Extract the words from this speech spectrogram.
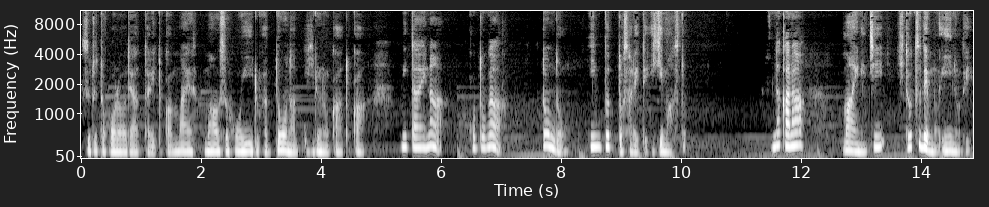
するところであったりとか、マウスホイールがどうなっているのかとか、みたいなことがどんどんインプットされていきますと。だから、毎日一つでもいいので、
